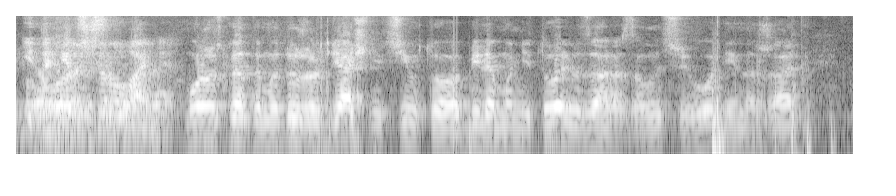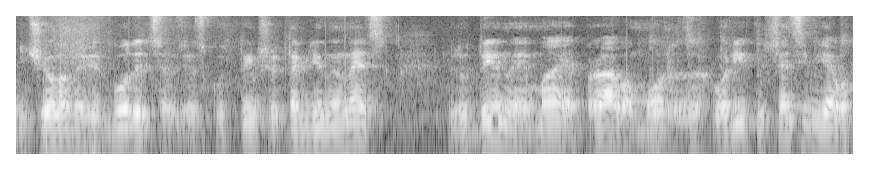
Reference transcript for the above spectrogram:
І таке- розчарування. Можу сказати, ми дуже вдячні всім, хто біля моніторів зараз, але сьогодні, на жаль, нічого не відбудеться в зв'язку з тим, що там єнинець людина і має право, може захворіти. Вся сім'я от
